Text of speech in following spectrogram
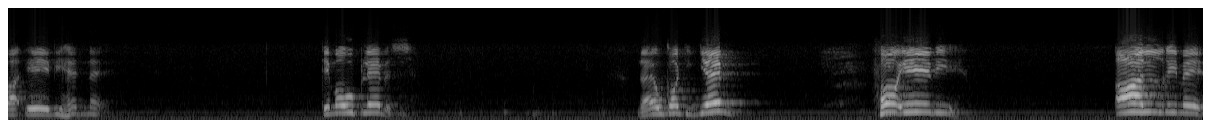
hva evigheten er. Det må oppleves. Det er jo gått hjem for evig. Aldri mer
